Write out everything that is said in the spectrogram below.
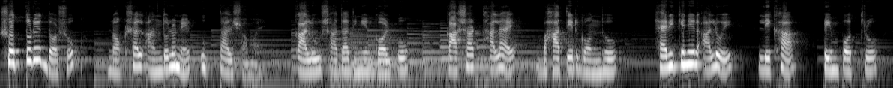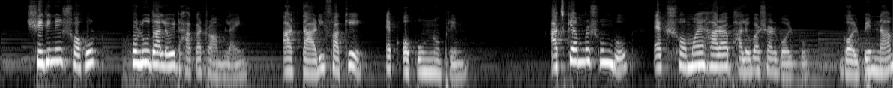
সত্তরের দশক নকশাল আন্দোলনের উত্তাল সময়। কালো সাদা দিনের গল্প, কাঁসার থালায় ভাতের গন্ধ, হ্যারিকেনের আলোয় লেখা প্রেমপত্র, সেদিনের শহর হলুদ আলোয় ঢাকা ট্রাম লাইন, আর তারই ফাঁকে এক অপূর্ণ প্রেম। আজকে আমরা শুনব এক সময় হারা ভালোবাসার গল্প। গল্পের নাম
